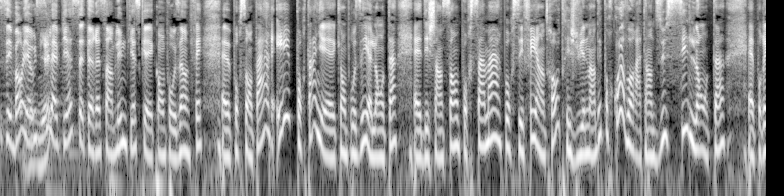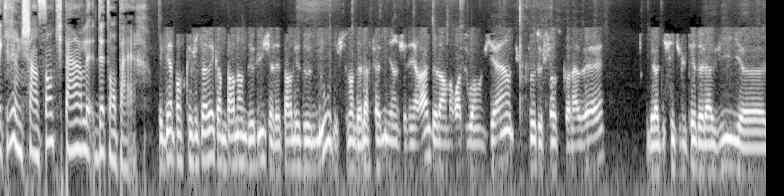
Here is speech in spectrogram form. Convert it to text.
c'est bon. Il y a aussi bien. la pièce te ressembler, une pièce qu'il a composée en fait euh, pour son père. Et pourtant, il a composé il y a longtemps euh, des chansons pour sa mère, pour ses filles entre autres. Et je lui ai demandé pourquoi avoir attendu si longtemps euh, pour écrire une chanson qui parle de ton père. Eh bien, parce que je savais qu'en parlant de lui, j'allais parler de nous, de- justement de la famille en général, de l'endroit d'où on vient, du peu de choses qu'on avait, de la difficulté de la vie euh,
